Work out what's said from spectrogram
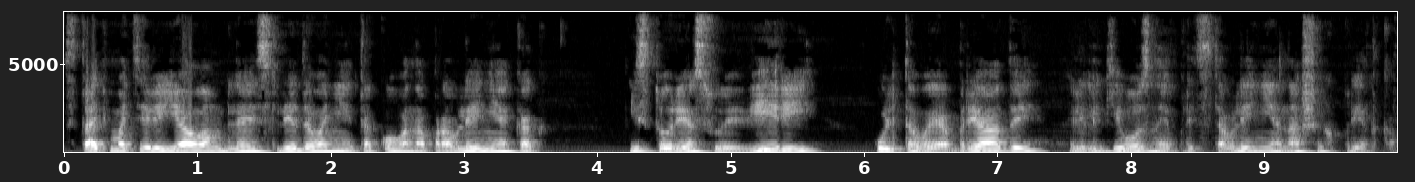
стать материалом для исследований такого направления, как история суеверий, культовые обряды, религиозные представления наших предков.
